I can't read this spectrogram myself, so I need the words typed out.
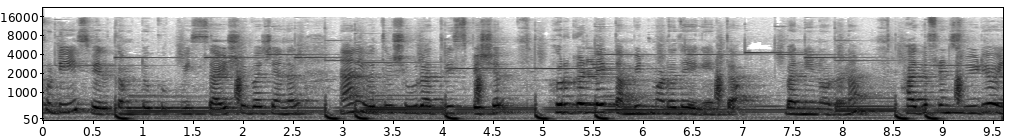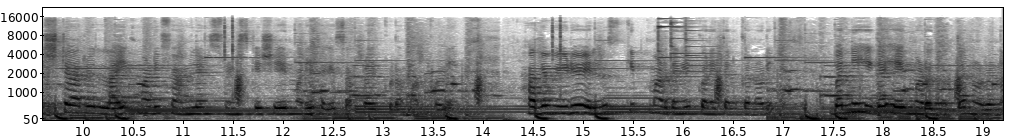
foodies welcome to cook with Sai Shubha channel ನಾನು ಇವತ್ತು ಶಿವರಾತ್ರಿ ಸ್ಪೆಷಲ್ ಹುರ್ಗಡ್ಲೆ ತಂಬಿಟ್ಟು ಮಾಡೋದು ಹೇಗೆ ಅಂತ ಬನ್ನಿ ನೋಡೋಣ. ಹಾಗೆ ಫ್ರೆಂಡ್ಸ್ ವಿಡಿಯೋ ಇಷ್ಟ ಆದರೆ ಲೈಕ್ ಮಾಡಿ ಫ್ಯಾಮಿಲಿ ಆ್ಯಂಡ್ ಫ್ರೆಂಡ್ಸ್ಗೆ ಶೇರ್ ಮಾಡಿ, ಹಾಗೆ ಸಬ್ಸ್ಕ್ರೈಬ್ ಕೂಡ ಮಾಡ್ಕೊಳ್ಳಿ. ಹಾಗೆ ವಿಡಿಯೋ ಎಲ್ಲೂ ಸ್ಕಿಪ್ ಮಾಡ್ದಂಗೆ ಕೊನೆ ತನಕ ನೋಡಿ. ಬನ್ನಿ ಈಗ ಹೇಗೆ ಮಾಡೋದು ಅಂತ ನೋಡೋಣ.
